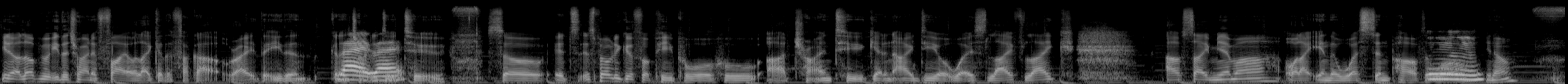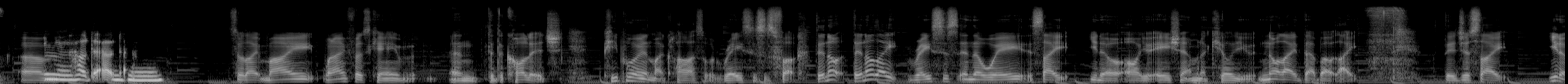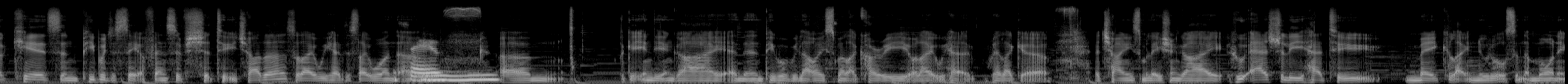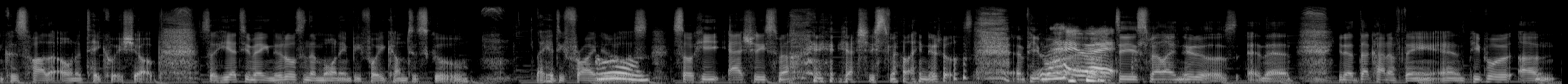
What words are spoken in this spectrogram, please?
you know, a lot of people either trying to fight or like get the fuck out, right? They're either gonna try to right. do it too. So it's it's probably good for people who are trying to get an idea of what is life like outside Myanmar or like in the western part of the world, you know. Um, Mm, hold on. So like my when I first came and did the college, people in my class were racist as fuck. They're not they're not like racist in a way. It's like you know, oh you're Asian, I'm gonna kill you. Not like that, but like they're just like you know kids and people just say offensive shit to each other. So like we had this like one um, um like an Indian guy and then people would be like, Oh, you smell like curry or like we had we had like a, a Chinese Malaysian guy who actually had to make like noodles in the morning because his father owned a takeaway shop. So he had to make noodles in the morning before he come to school. Like he had to fry noodles. So he actually smelled he actually smelled like noodles. And people Right, right. do you smell like noodles? And then, you know, that kind of thing. And people um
